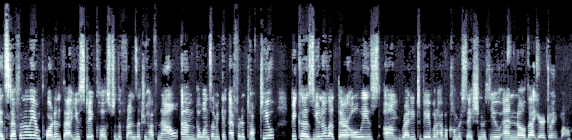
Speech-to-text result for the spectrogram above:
It's definitely important that you stay close to the friends that you have now and the ones that make an effort to talk to you because you know that they're always um, ready to be able to have a conversation with you and know that you're doing well.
